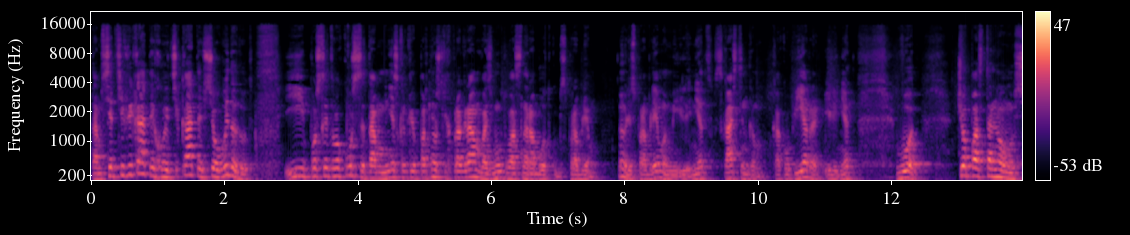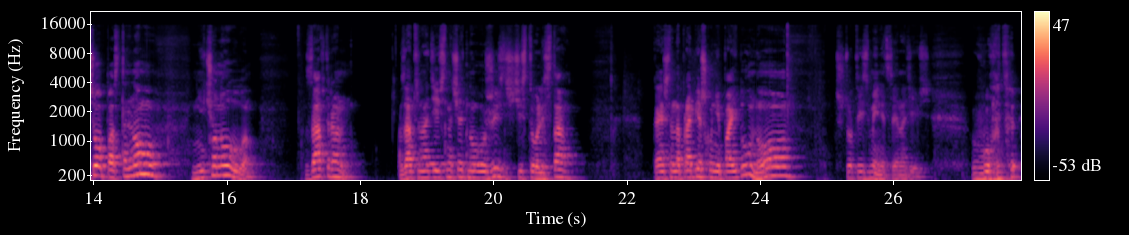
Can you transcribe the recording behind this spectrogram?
Там сертификаты, хотикаты, все выдадут. И после этого курса там несколько партнерских программ возьмут вас на работку без проблем. Ну или с проблемами, или нет, с кастингом, как у Пьера, или нет. Вот. Что по остальному? Все по остальному, ничего нового. Завтра, завтра надеюсь начать новую жизнь с чистого листа. Конечно, на пробежку не пойду, но что-то изменится, я надеюсь. Вот.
